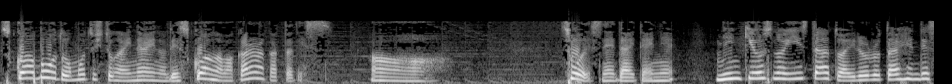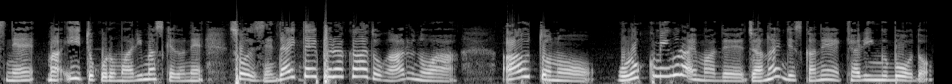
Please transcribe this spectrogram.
スコアボードを持つ人がいないのでスコアがわからなかったです。ああ。そうですね、大体ね。人気オスのインスタートはいろいろ大変ですね。まあいいところもありますけどね。そうですね。大体プラカードがあるのはアウトの5、6組ぐらいまでじゃないんですかね。キャリングボード。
